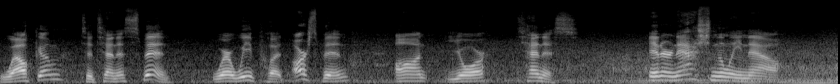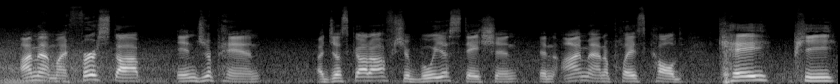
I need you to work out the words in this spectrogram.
Welcome to Tennis Spin, where we put our spin on your tennis. Internationally now, I'm at my first stop in Japan. I just got off Shibuya Station and I'm at a place called KPI.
